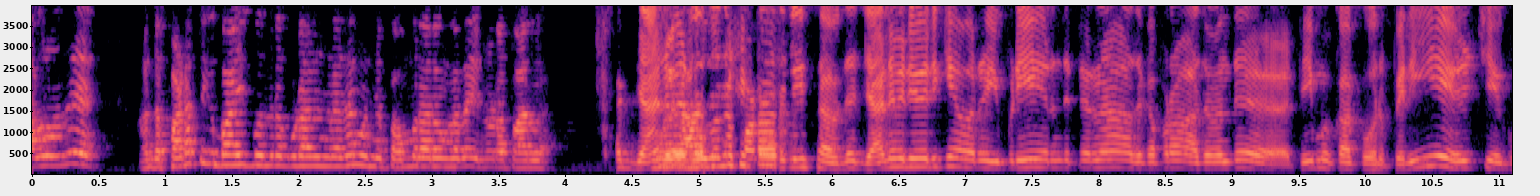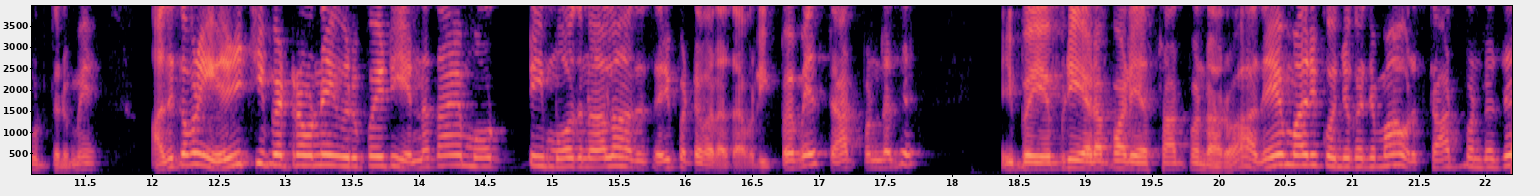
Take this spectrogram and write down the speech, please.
அவர் வந்து அந்த படத்துக்கு பாதிப்பு வந்துடக்கூடாதுங்கிறதா கொஞ்சம் பம்புறாருங்கிறதா என்னோட பார்வை. ஜனவரி ரிலீஸ் ஆகுது. ஜனவரி வரைக்கும் அவர் இப்படியே இருந்துட்டேன்னா அதுக்கப்புறம் அது வந்து திமுகக்கு ஒரு பெரிய எழுச்சியை கொடுத்துருமே அதுக்கப்புறம் எழுச்சி பெற்ற உடனே இவர் போயிட்டு என்னதான் மோட்டி மோதினாலும் அது சரிப்பட்டு வராது. அவர் இப்பவே ஸ்டார்ட் பண்ணது இப்போ எப்படி எடப்பாடியை ஸ்டார்ட் பண்ணுறாரோ அதே மாதிரி கொஞ்சம் கொஞ்சமாக அவர் ஸ்டார்ட் பண்ணுறது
